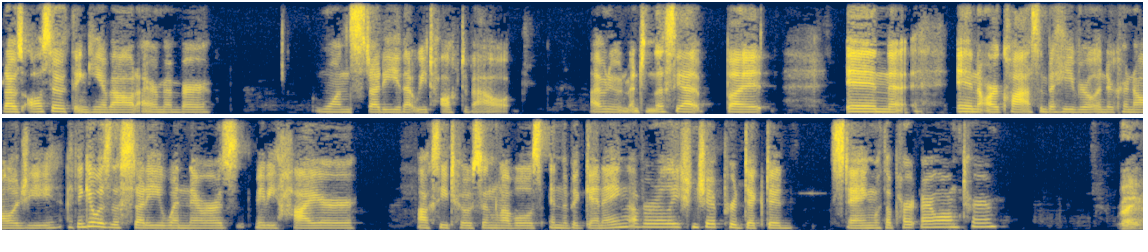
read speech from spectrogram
but i was also thinking about i remember one study that we talked about. I haven't even mentioned this yet, but in in our class in behavioral endocrinology, I think it was the study when there was maybe higher oxytocin levels in the beginning of a relationship predicted staying with a partner long term. Right.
